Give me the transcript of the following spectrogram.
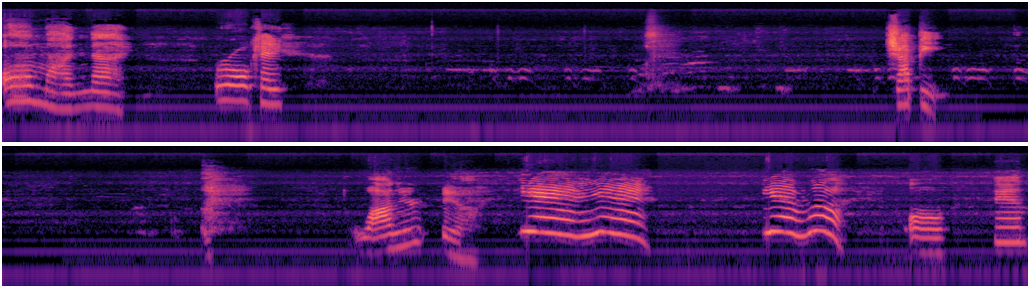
Oh my god. We're okay. Chappy. Water? Yeah. Yeah, yeah. Yeah, what? Oh, man.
